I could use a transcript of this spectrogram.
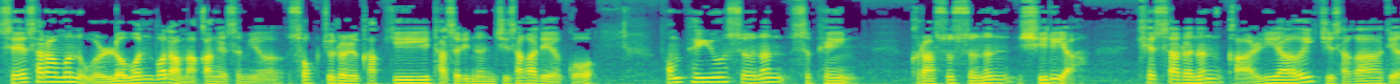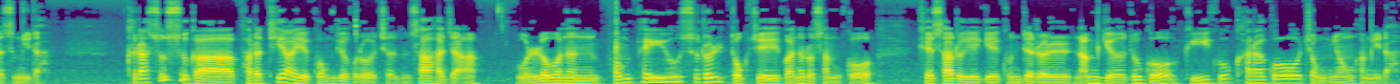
세 사람은 원로원보다 막강했으며 속주를 각기 다스리는 지사가 되었고 폼페이우스는 스페인, 크라수스는 시리아, 케사르는 갈리아의 지사가 되었습니다. 크라수스가 파르티아의 공격으로 전사하자 원로원은 폼페이우스를 독재의 관으로 삼고 케사르에게 군대를 남겨두고 귀국하라고 종용합니다.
